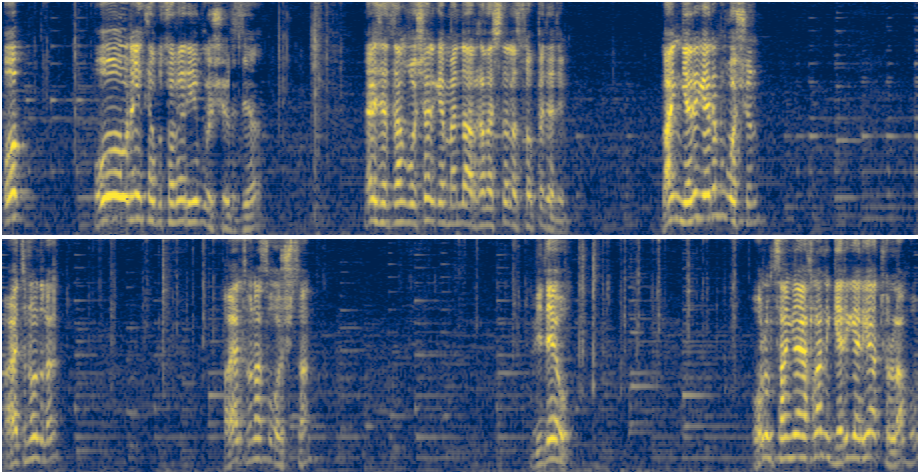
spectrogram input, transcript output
Hop. Oo neyse bu sefer iyi koşuyoruz ya. Neyse sen koşarken ben de arkadaşlarla sohbet edeyim. Lan geri geri mi koşun? Hayatın oldu lan? Hayatım nasıl koşsan? Video. Oğlum sanki ayaklarını geri geri atıyor lan bu.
